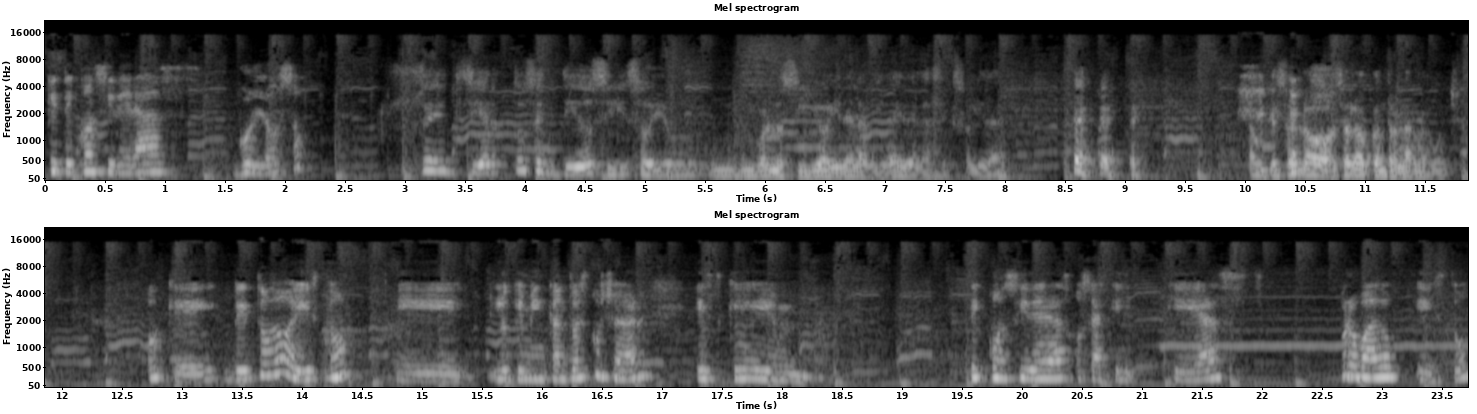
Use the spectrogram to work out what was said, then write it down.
que te consideras goloso? En cierto sentido, sí, soy un, un golosillo ahí de la vida y de la sexualidad. Aunque suelo, solo controlarme mucho. Ok, de todo esto, eh, lo que me encantó escuchar es que mm, te consideras, o sea, que, que has probado esto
